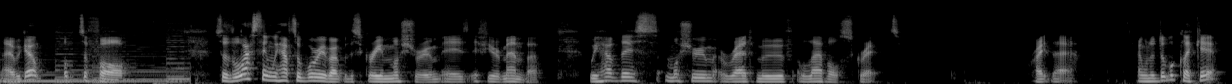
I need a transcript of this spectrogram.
There we go, up to four. So the last thing we have to worry about with this green mushroom is, if you remember, we have this mushroom red move level script right there. I'm going to double click it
